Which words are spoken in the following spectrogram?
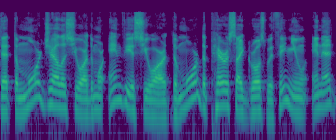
that the more jealous you are, the more envious you are, the more the parasite grows within you, and it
